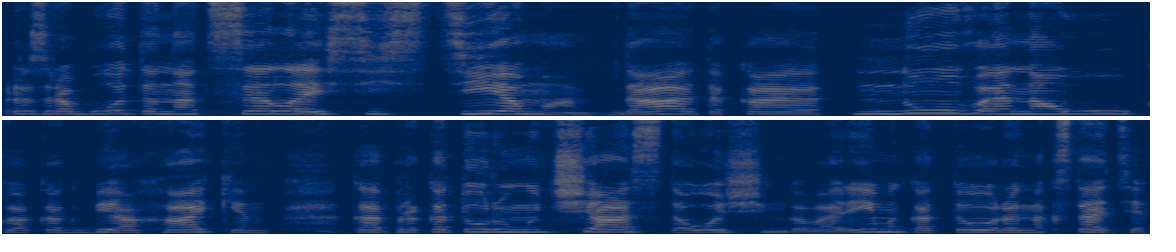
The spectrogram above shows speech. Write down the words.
разработана целая система, да, такая новая наука, как биохакинг, про которую мы часто очень говорим, и которая, ну, кстати,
